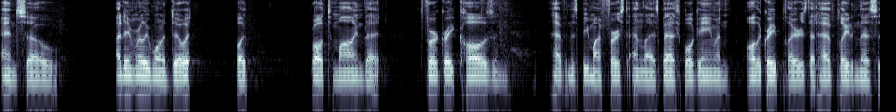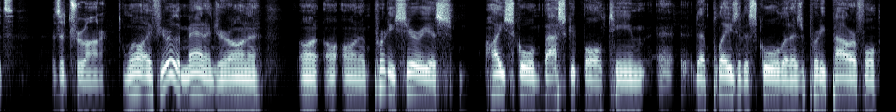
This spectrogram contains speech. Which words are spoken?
And so, I didn't really want to do it, but brought to mind that for a great cause and having this be my first and last basketball game and all the great players that have played in this, it's it's a true honor. Well, if you're the manager on a on on a pretty serious high school basketball team uh, that plays at a school that has a pretty powerful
